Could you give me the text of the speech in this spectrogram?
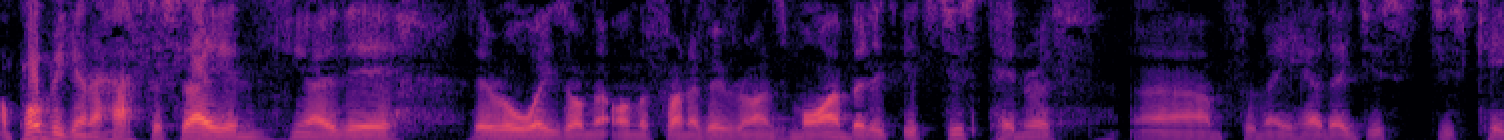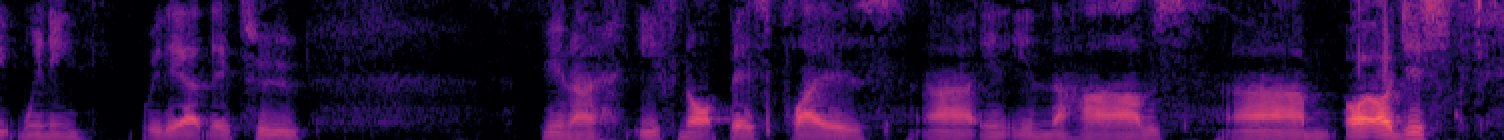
I'm probably going to have to say, and you know they're they're always on the on the front of everyone's mind, but it, it's just Penrith um, for me how they just just keep winning without their two, you know, if not best players uh, in in the halves. Um, I, I, just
